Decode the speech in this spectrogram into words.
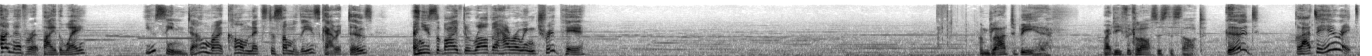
I'm Everett, by the way. You seem downright calm next to some of these characters, and you survived a rather harrowing trip here. I'm glad to be here. Ready for classes to start. Good. Glad to hear it.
